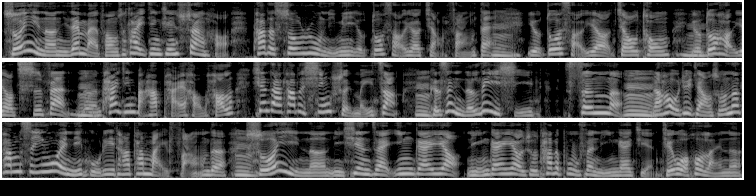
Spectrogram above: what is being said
所以呢，你在买房的时候，他已经先算好他的收入里面有多少要缴房贷，有多少要交通，有多少要吃饭，嗯，他已经把它排好了。好了，现在他的薪水没涨，可是你的利息。升了，嗯，然后我就讲说，那他们是因为你鼓励他，他买房的，所以呢，你现在应该要，你应该要，说他的部分你应该减。结果后来呢，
